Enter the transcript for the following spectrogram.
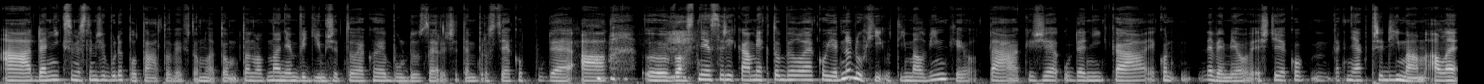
A Daník si myslím, že bude po tátovi v tomhle tom. To na, na něm vidím, že to jako je buldozer, že ten prostě jako půjde. A uh, vlastně si říkám, jak to bylo jako jednoduchý u té Malvínky, jo, takže u Daníka, jako nevím, jo, ještě jako tak nějak předjímám, ale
